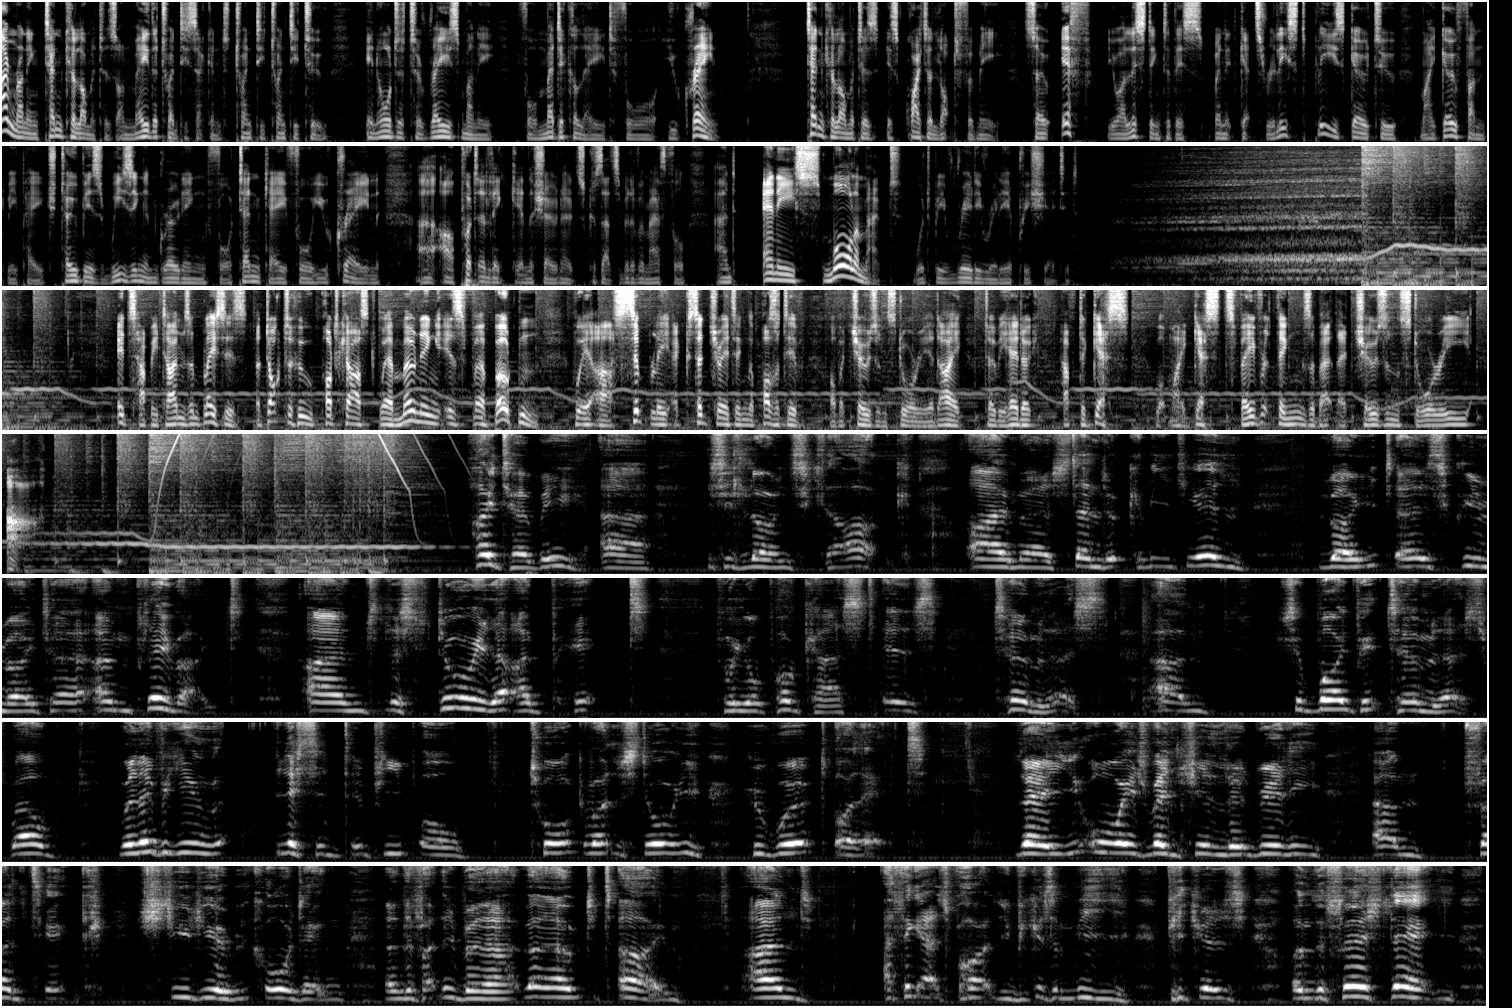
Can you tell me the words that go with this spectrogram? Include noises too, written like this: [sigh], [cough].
I'm running 10 kilometres on May the 22nd, 2022, in order to raise money for medical aid for Ukraine. 10 kilometres is quite a lot for me, so if you are listening to this when it gets released, please go to my GoFundMe page, Toby's Wheezing and Groaning for 10k for Ukraine. Uh, I'll put a link in the show notes because that's a bit of a mouthful, and any small amount would be really, really appreciated. It's Happy Times and Places, a Doctor Who podcast where moaning is verboten. We are simply accentuating the positive of a chosen story, and I, Toby Hadoke, have to guess what my guests' favourite things about their chosen story are. Hi Toby, uh, this is Lawrence Clark. I'm a stand-up comedian writer, screenwriter, and playwright. And the story that I picked for your podcast is Terminus. Um, so why pick Terminus? Well, whenever you listen to people talk about the story who worked on it, they always mention the really um, frantic studio recording and the fact they've run out, run out of time. And I think that's partly because of me, because on the first day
